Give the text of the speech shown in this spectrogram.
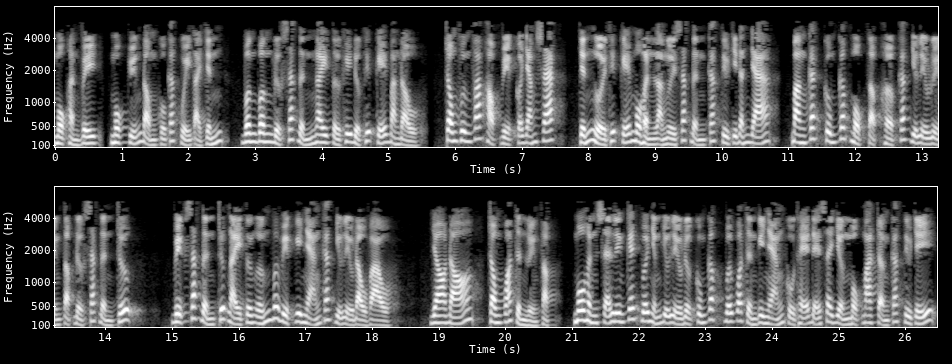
một hành vi, một chuyển động của các quỹ tài chính, vân vân được xác định ngay từ khi được thiết kế ban đầu. Trong phương pháp học việc có giám sát, chính người thiết kế mô hình là người xác định các tiêu chí đánh giá, bằng cách cung cấp một tập hợp các dữ liệu luyện tập được xác định trước. Việc xác định trước này tương ứng với việc ghi nhãn các dữ liệu đầu vào. Do đó, trong quá trình luyện tập, mô hình sẽ liên kết với những dữ liệu được cung cấp với quá trình ghi nhãn cụ thể để xây dựng một ma trận các tiêu chí.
